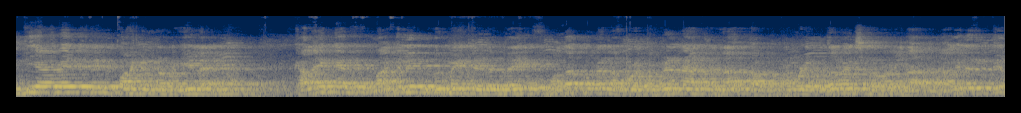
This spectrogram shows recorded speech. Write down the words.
இந்தியாவே தெரிவித்து பார்க்கின்ற வகையில் கலைஞர் மகளிர் உரிமை திட்டத்தை முதல் முறை நம்ம தமிழ்நாட்டில் தான் நம்மளுடைய நம்முடைய முதலமைச்சர் அவர்கள் தான் மகளிருக்கு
